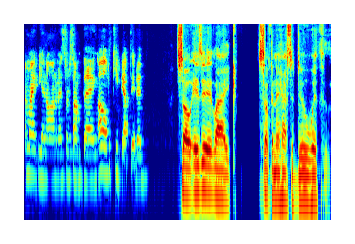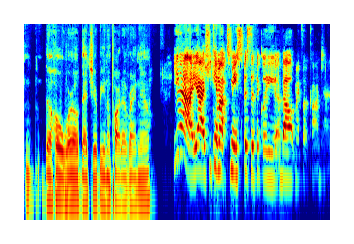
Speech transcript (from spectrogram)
I might be anonymous or something. I'll keep you updated. So is it like something that has to do with the whole world that you're being a part of right now? Yeah, yeah. She came up to me specifically about my foot content.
